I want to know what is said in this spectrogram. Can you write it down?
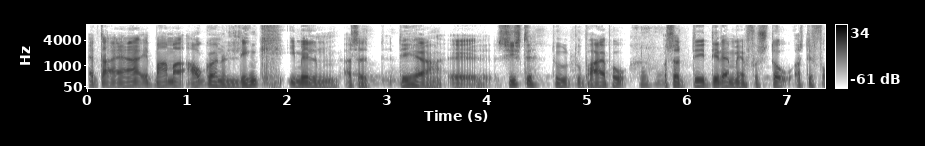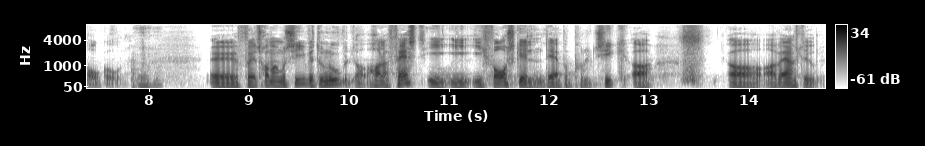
at der er et meget, meget afgørende link imellem altså det her øh, sidste, du, du peger på, mm-hmm. og så det, det der med at forstå også det foregående. Mm-hmm. Øh, for jeg tror, man må sige, hvis du nu holder fast i, i, i forskellen der på politik og, og, og erhvervsliv,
